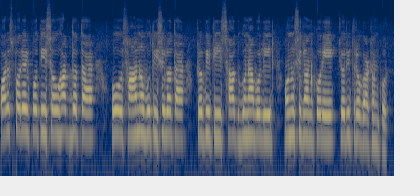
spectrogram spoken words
পরস্পরের প্রতি সৌহার্দ্যতা ও সহানুভূতিশীলতা প্রভৃতি সদ্গুণাবলীর অনুশীলন করে চরিত্র গঠন করত।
